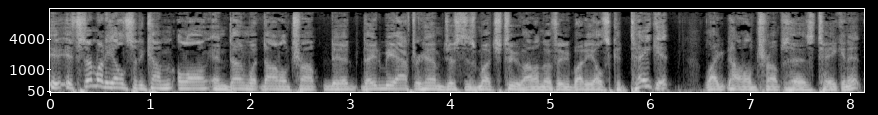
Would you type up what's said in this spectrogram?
if somebody else had come along and done what Donald Trump did, they'd be after him just as much too. I don't know if anybody else could take it like Donald Trump has taken it.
